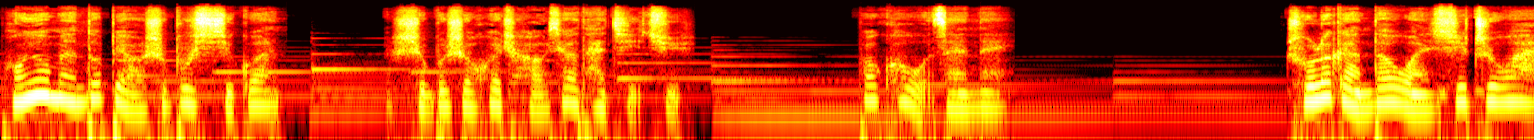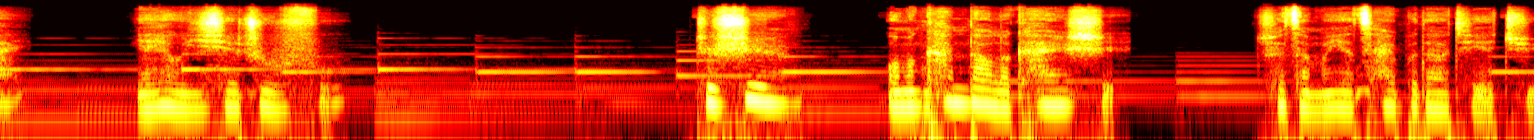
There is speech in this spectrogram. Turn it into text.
朋友们都表示不习惯，时不时会嘲笑他几句，包括我在内。除了感到惋惜之外，也有一些祝福。只是我们看到了开始，却怎么也猜不到结局。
